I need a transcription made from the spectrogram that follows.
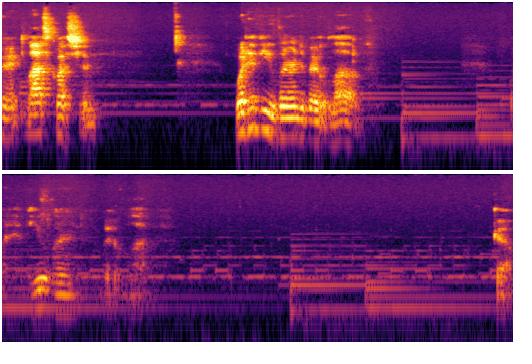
All right, Last question. What have you learned about love? What have you learned about love? Go.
